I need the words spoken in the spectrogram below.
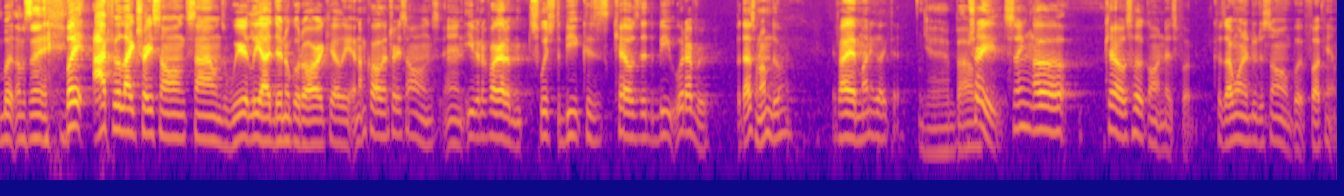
but I'm saying But I feel like Trey Songz sounds weirdly identical to R. Kelly, and I'm calling Trey Songz. And even if I gotta switch the beat because Kels did the beat, whatever. But that's what I'm doing. If I had money like that, yeah, about Trey, sing uh Kel's hook on this for me, cause I want to do the song, but fuck him.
